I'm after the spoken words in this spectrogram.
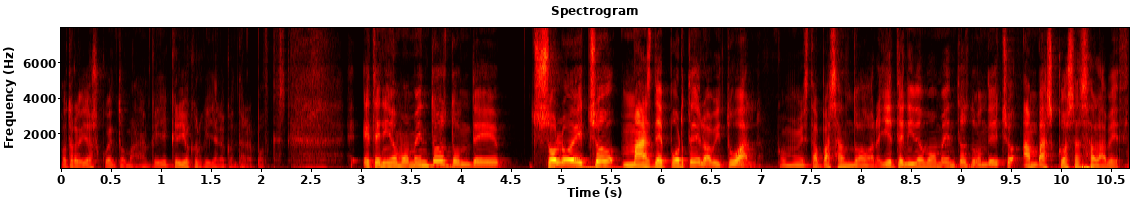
Otro día os cuento más, aunque yo, creo que ya lo conté en el podcast. He tenido momentos donde solo he hecho más deporte de lo habitual, como me está pasando ahora. Y he tenido momentos donde he hecho ambas cosas a la vez.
